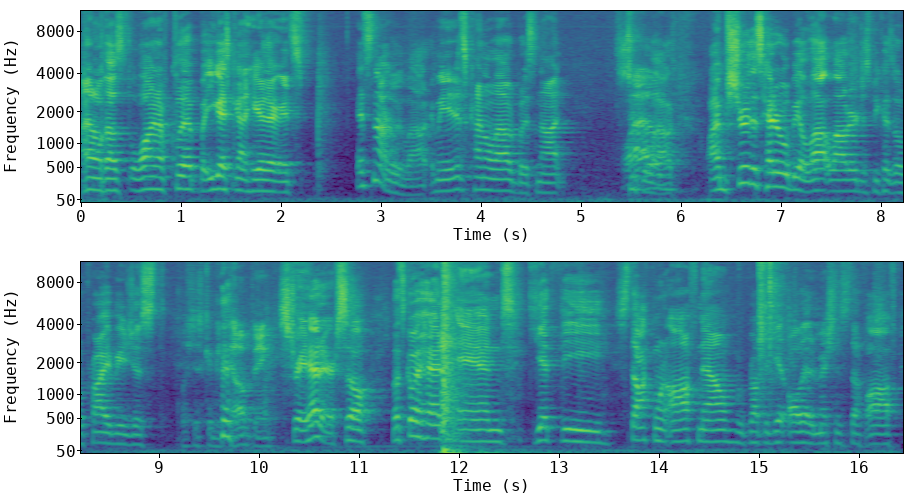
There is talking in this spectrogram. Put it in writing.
I don't know if that was a long enough clip, but you guys kind of hear there. It's it's not really loud. I mean, it is kind of loud, but it's not super Loud? loud. I'm sure this header will be a lot louder just because it'll probably be just It's just gonna be dumping. straight header. So let's go ahead and get the stock one off now. We're about to get all that emission stuff off,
